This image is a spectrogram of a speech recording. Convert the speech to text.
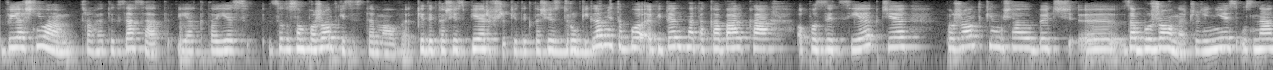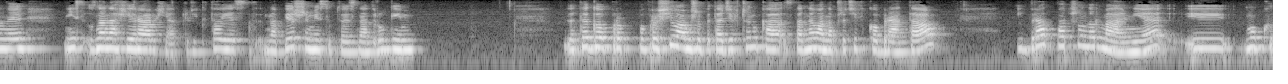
Wyjaśniłam trochę tych zasad, jak to jest, co to są porządki systemowe, kiedy ktoś jest pierwszy, kiedy ktoś jest drugi. Dla mnie to była ewidentna taka walka o pozycję, gdzie porządki musiały być y, zaburzone, czyli nie jest uznany nie jest uznana hierarchia, czyli kto jest na pierwszym miejscu, kto jest na drugim. Dlatego poprosiłam, żeby ta dziewczynka stanęła naprzeciwko brata i brat patrzył normalnie i mógł,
